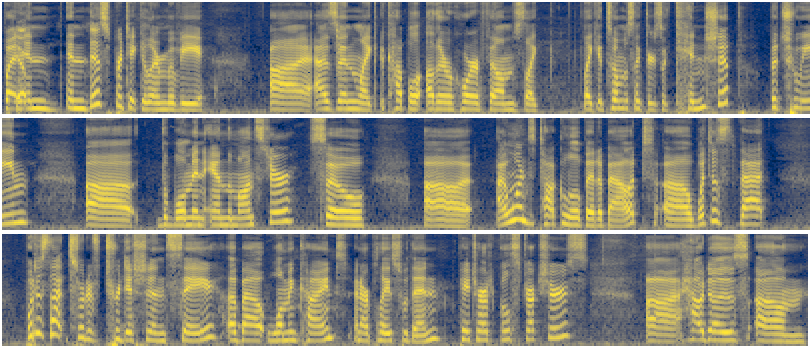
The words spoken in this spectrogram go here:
but Yep. in in this particular movie, uh, as in like a couple other horror films, like like it's almost like there's a kinship between uh, the woman and the monster. So uh, I wanted to talk a little bit about uh, what does that what does that sort of tradition say about womankind and our place within patriarchal structures? Uh, how does um,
